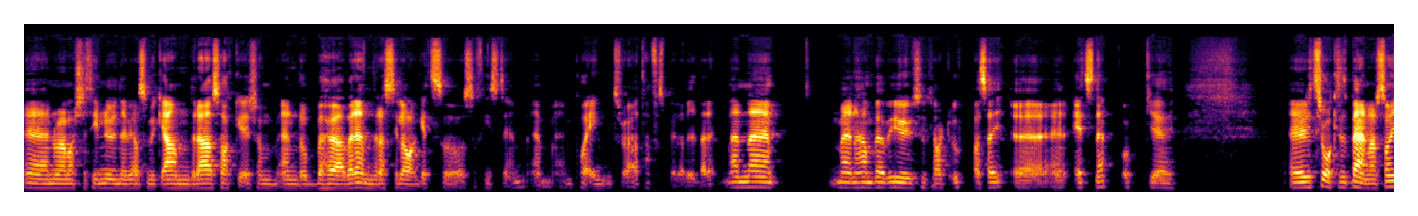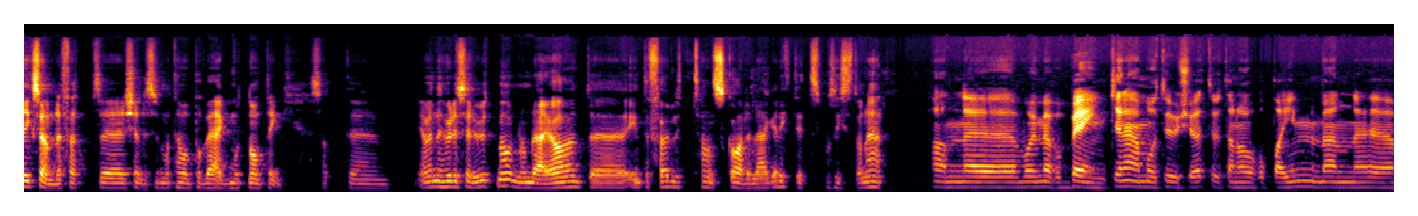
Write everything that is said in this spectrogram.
Eh, några matcher till nu när vi har så mycket andra saker som ändå behöver ändras i laget. Så, så finns det en, en, en poäng tror jag att han får spela vidare. Men, eh, men han behöver ju såklart uppa sig eh, ett snäpp. och Eh, eh det är tråkigt att Bernhardsson gick sönder för att eh, det kändes som att han var på väg mot någonting. Så att, eh, jag vet inte hur det ser ut med honom där. Jag har inte, inte följt hans skadeläge riktigt på sistone här. Han eh, var ju med på bänken här mot U21 utan att hoppa in, men eh,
